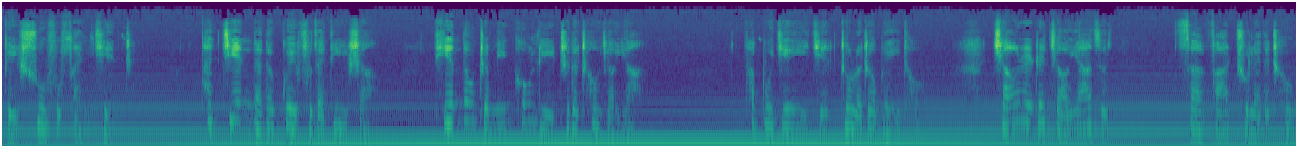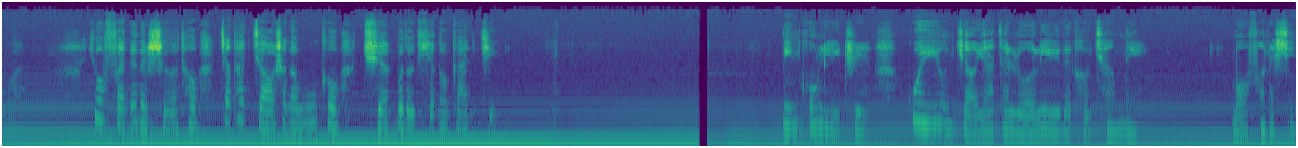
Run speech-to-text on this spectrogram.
给束缚反剪着，她艰难的跪伏在地上，舔弄着明空理智的臭脚丫。她不经意间皱了皱眉头。强忍着脚丫子散发出来的臭味，用粉嫩的舌头将他脚上的污垢全部都舔弄干净。民工理智故意用脚丫在罗丽丽的口腔内模仿着性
